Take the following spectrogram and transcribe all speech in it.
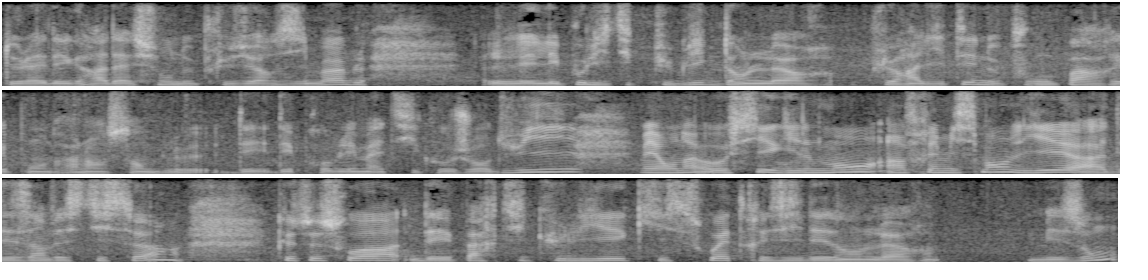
de la dégradation de plusieurs immeubles, les, politiques publiques, dans leur pluralité, ne pourront pas répondre à l'ensemble des, problématiques aujourd'hui. Mais on a aussi également un frémissement lié à des investisseurs, que ce soit des particuliers qui souhaitent résider dans leur maison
